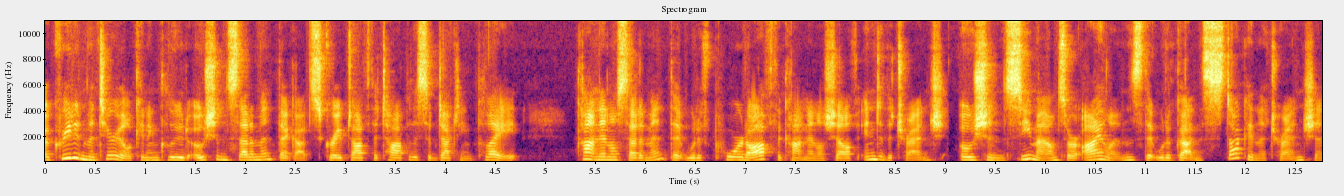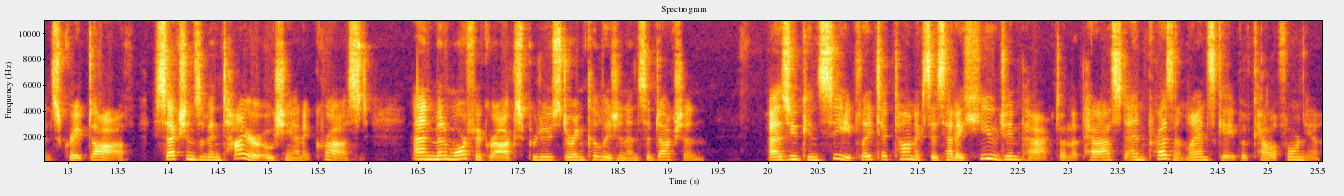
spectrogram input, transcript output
Accreted material can include ocean sediment that got scraped off the top of the subducting plate, continental sediment that would have poured off the continental shelf into the trench, ocean seamounts or islands that would have gotten stuck in the trench and scraped off, sections of entire oceanic crust, and metamorphic rocks produced during collision and subduction. As you can see, plate tectonics has had a huge impact on the past and present landscape of California.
